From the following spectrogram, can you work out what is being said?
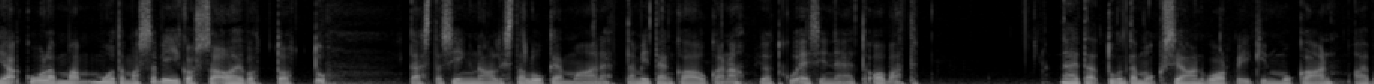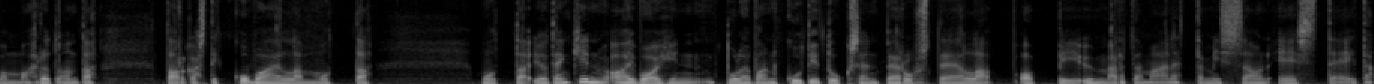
Ja kuulemma muutamassa viikossa aivot tottu tästä signaalista lukemaan, että miten kaukana jotkut esineet ovat näitä tuntemuksia on Warwickin mukaan aivan mahdotonta tarkasti kuvailla, mutta, mutta jotenkin aivoihin tulevan kutituksen perusteella oppii ymmärtämään, että missä on esteitä.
